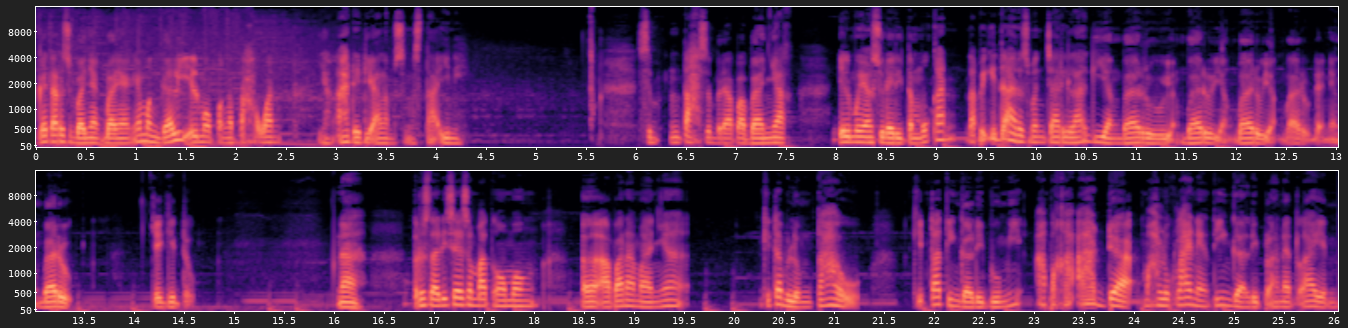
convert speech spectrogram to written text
kita harus banyak-banyaknya menggali ilmu pengetahuan yang ada di alam semesta ini. Entah seberapa banyak ilmu yang sudah ditemukan, tapi kita harus mencari lagi yang baru, yang baru, yang baru, yang baru, dan yang baru. Kayak gitu. Nah, terus tadi saya sempat ngomong uh, apa namanya, kita belum tahu kita tinggal di bumi, apakah ada makhluk lain yang tinggal di planet lain?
